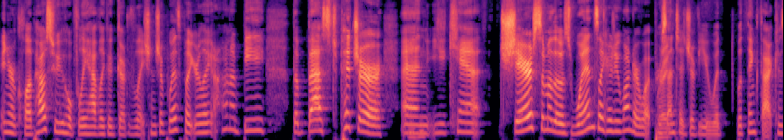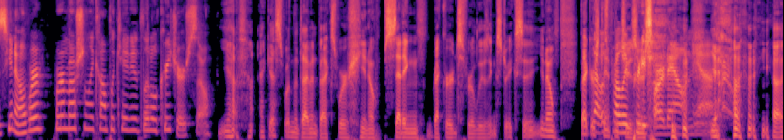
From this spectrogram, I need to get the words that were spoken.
in your clubhouse who you hopefully have like a good relationship with but you're like i want to be the best pitcher and mm-hmm. you can't share some of those wins like i do wonder what percentage right. of you would would think that because you know we're we're emotionally complicated little creatures. So yeah, I guess when the Diamondbacks were you know setting records for losing streaks, uh, you know beggars that was probably pretty far down. Yeah. yeah, yeah.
